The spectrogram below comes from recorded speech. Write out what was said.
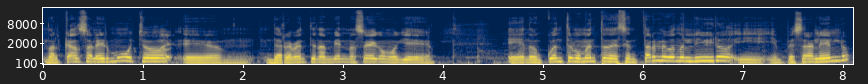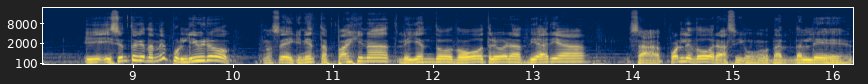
no alcanzo a leer mucho. eh, de repente también, no sé, como que eh, no encuentro el momento de sentarme con el libro y, empezar a leerlo. Y, siento que también por libro, no sé, 500 páginas, leyendo 2 o 3 horas diarias, o sea, ponle 2 horas, así como dar- darle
